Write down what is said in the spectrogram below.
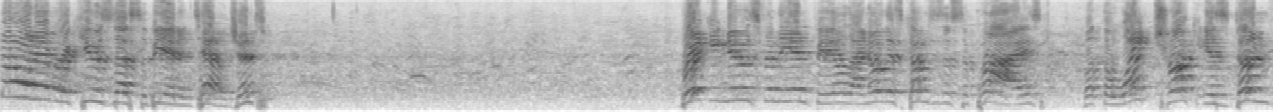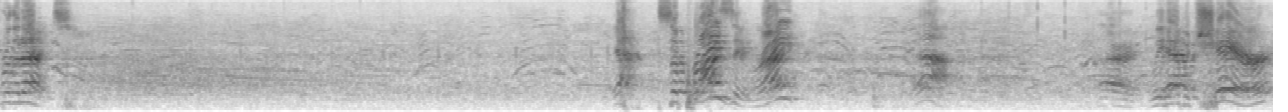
No one ever accused us of being intelligent. From the infield. I know this comes as a surprise, but the white truck is done for the night. Yeah, surprising, right? Yeah. All right, we have a chair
